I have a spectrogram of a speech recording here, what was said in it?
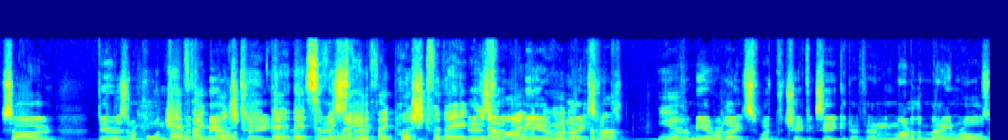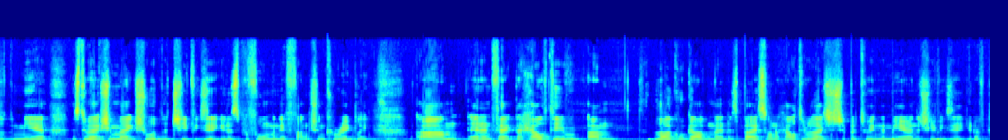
So. There is an important thing have with the mayoralty. that, that's the thing, that- have they pushed for that? is you know, that the I mayor relates come with up. Yeah. the mayor relates with the chief executive, and one of the main roles of the mayor is to actually make sure the chief executive is performing their function correctly. Um, and in fact, a healthy um, local government is based on a healthy relationship between the mayor and the chief executive.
